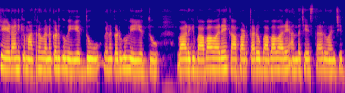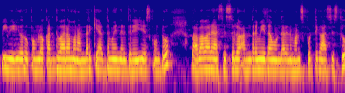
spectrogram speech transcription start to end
చేయడానికి మాత్రం వెనకడుగు వేయొద్దు వెనకడుగు వేయొద్దు. వాడికి బాబావారే కాపాడతారు బాబావారే అందచేస్తారు అని చెప్పి వీడియో రూపంలో కథ ద్వారా మనందరికీ అర్థమైందని తెలియజేసుకుంటూ బాబావారి ఆశీస్సులు అందరి మీద ఉండాలని మనస్ఫూర్తిగా ఆశిస్తూ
